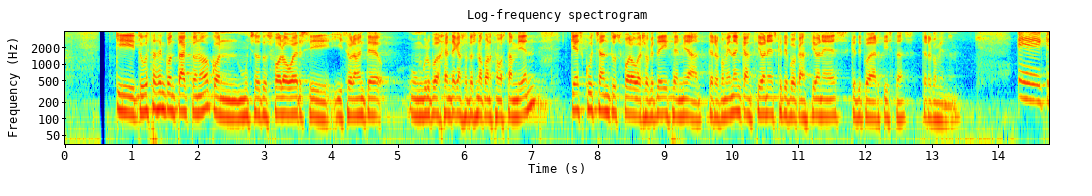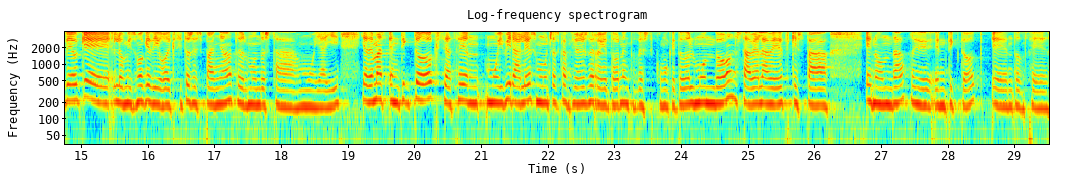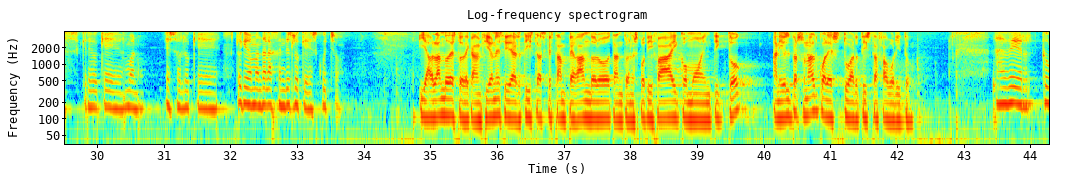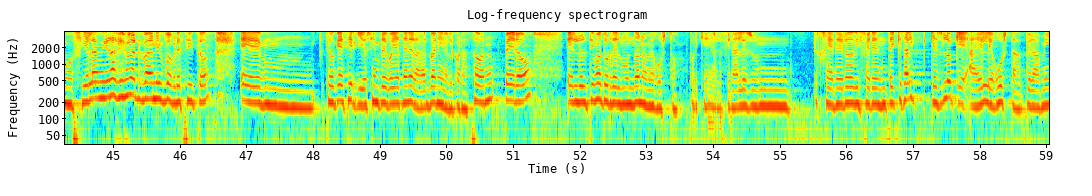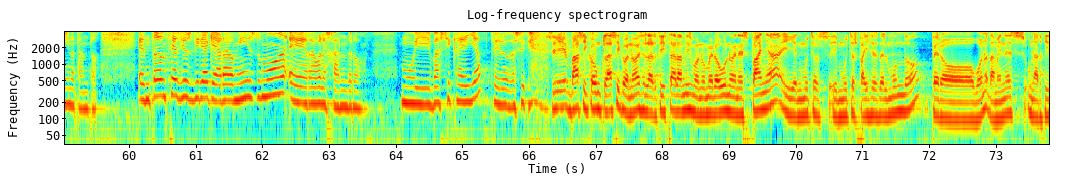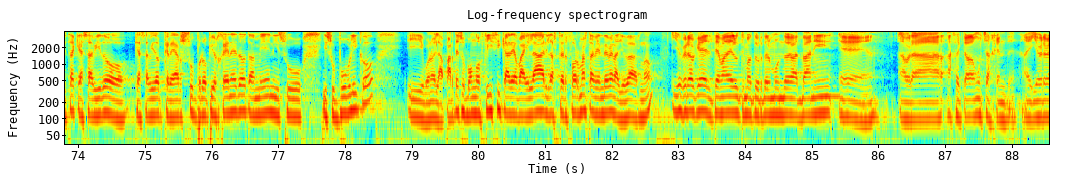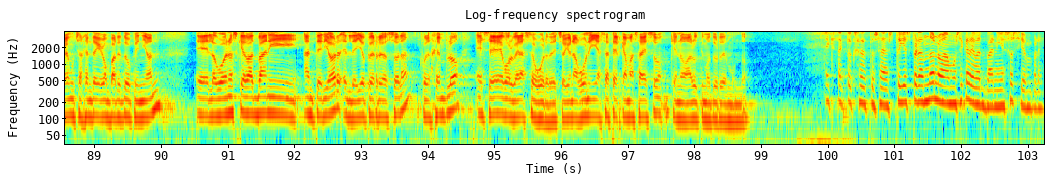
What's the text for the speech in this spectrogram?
Y tú estás en contacto ¿no? con muchos de tus followers y, y seguramente un grupo de gente que nosotros no conocemos tan bien. ¿Qué escuchan tus followers o qué te dicen? Mira, ¿te recomiendan canciones? ¿Qué tipo de canciones? ¿Qué tipo de artistas te recomiendan? Eh, creo que lo mismo que digo, éxitos España, todo el mundo está muy ahí. Y además en TikTok se hacen muy virales muchas canciones de reggaetón, entonces como que todo el mundo sabe a la vez que está en onda eh, en TikTok. Eh, entonces creo que, bueno, eso lo que, lo que me manda la gente es lo que escucho. Y hablando de esto, de canciones y de artistas que están pegándolo tanto en Spotify como en TikTok, a nivel personal, ¿cuál es tu artista favorito? A ver, como fiel amiga de Bad Bunny, pobrecito, em, tengo que decir que yo siempre voy a tener a Bad Bunny en el corazón, pero el último tour del mundo no me gustó, porque al final es un género diferente, que es, lo que a él le gusta, pero a mí no tanto. Entonces yo os diría que ahora mismo eh, Raúl Alejandro muy básica ella, pero sí. Sí, básico, un clásico, ¿no? Es el artista ahora mismo número uno en España y en muchos, en muchos países del mundo, pero bueno, también es un artista que ha sabido, que ha sabido crear su propio género también y su, y su público. Y bueno, y la parte supongo física de bailar y las performances también deben ayudar, ¿no? Yo creo que el tema del último tour del mundo de Bad Bunny eh, habrá afectado a mucha gente. Yo creo que hay mucha gente que comparte tu opinión. Eh, lo bueno es que el Bad Bunny anterior, el de Yo Perreo Sola, por ejemplo, ese volverá seguro. De hecho, Yonaguni ya se acerca más a eso que no al último tour del mundo. Exacto, exacto. O sea, estoy esperando nueva música de Bad Bunny, eso siempre.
